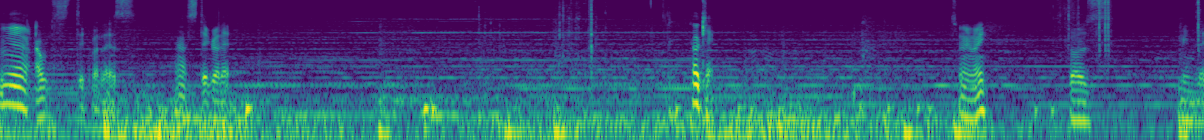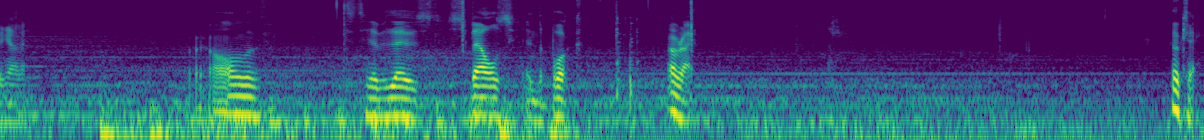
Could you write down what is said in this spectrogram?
Yeah, I'll stick with this. I'll stick with it. Okay. So anyway, suppose means I got it. All of those spells in the book. Alright. Okay.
